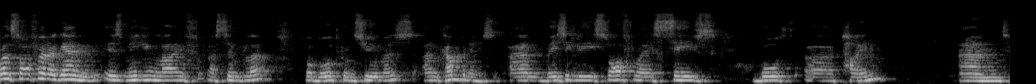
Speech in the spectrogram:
Well, software again is making life uh, simpler for both consumers and companies, and basically, software saves both uh, time and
